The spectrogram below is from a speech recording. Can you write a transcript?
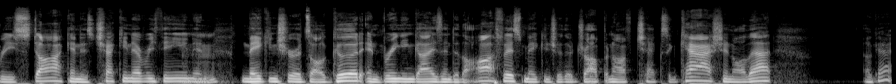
restock and is checking everything and mm-hmm. making sure it's all good and bringing guys into the office, making sure they're dropping off checks and cash and all that. Okay.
